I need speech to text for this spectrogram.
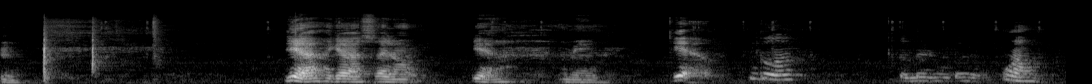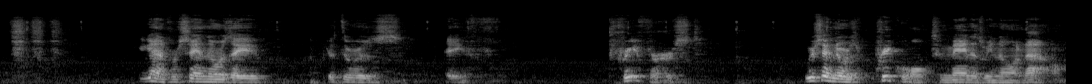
Hmm. Yeah. I guess I don't. Yeah, I mean, Yeah. Go on. well, again, if we're saying there was a, if there was a pre first, we were saying there was a prequel to Man as We Know It Now.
